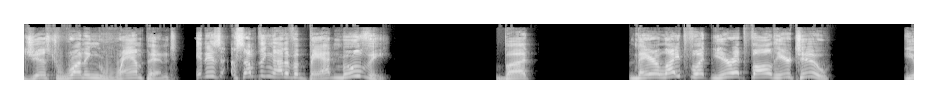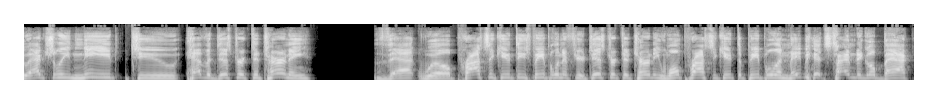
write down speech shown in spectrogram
just running rampant. It is something out of a bad movie. But Mayor Lightfoot, you're at fault here too. You actually need to have a district attorney that will prosecute these people. And if your district attorney won't prosecute the people, then maybe it's time to go back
